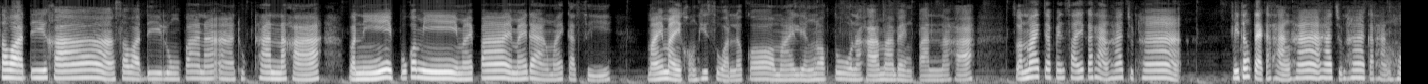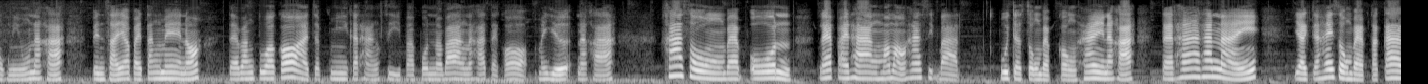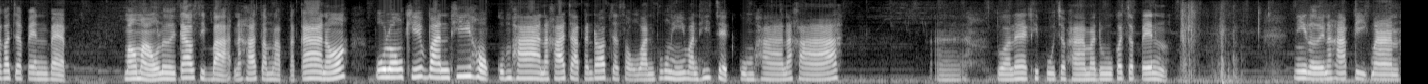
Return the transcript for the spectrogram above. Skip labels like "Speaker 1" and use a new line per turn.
สวัสดีค่ะ สวัสดีลุงป้านาอาทุกท่านนะคะ วันนี้ปุ๊กก็มีไม้ป้าย ไม้ด่างไม้กัดสี ไม้ใหม่ของที่สวนแล้วก็ไม้เลี้ยงนอกตู้นะคะ มาแบ่งปันนะคะ ส่วนมากจะเป็นไซส์กระถาง 5.5 มีตั้งแต่กระถาง 5 5.5 กระถาง 6 นิ้วนะคะ เป็นไซส์เอาไปตั้งแม่เนาะแต่บางตัวก็อาจจะมีกระถาง4ปะปนมาบ้างนะคะ แต่ก็ไม่เยอะนะคะ ค่าส่งแบบโอน และปลายทางมาเหมา 50 บาท ปูจะส่งแบบกล่องให้นะคะ แต่ถ้าท่านไหนอยากจะให้ส่งแบบตะกร้าก็จะเป็นแบบเมาเหมาเลย 90 บาทนะคะสำหรับตะกร้าเนาะปูลงคลิปวันที่ 6 กุมภานะคะ จะเป็นรอบจะส่งวันพรุ่งนี้วันที่ 7 กุมภานะคะตัวแรกที่ปูจะพามาดูก็จะเป็น นี่เลยนะคะ ปีกมาน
